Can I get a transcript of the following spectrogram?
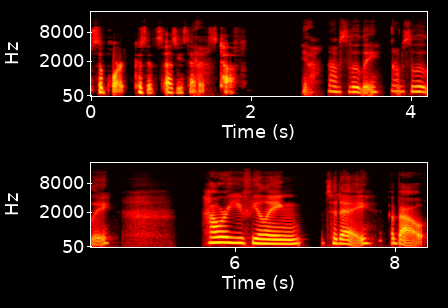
support because it's, as you said, Yeah. it's tough. Yeah, absolutely. Absolutely. How are you feeling today about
